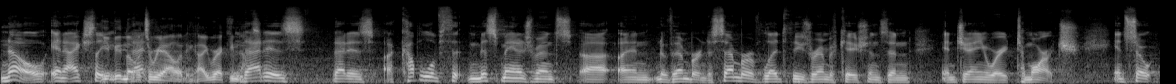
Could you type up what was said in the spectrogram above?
No, and actually, even though that, it's a reality, I recognize that is that is a couple of th- mismanagements uh, in November and December have led to these ramifications in, in January to March. And so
